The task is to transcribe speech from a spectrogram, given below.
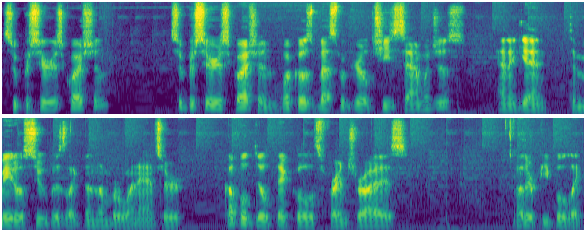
Super serious question. Super serious question. What goes best with grilled cheese sandwiches? And again, tomato soup is like the number one answer. A couple dill pickles, french fries. Other people like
